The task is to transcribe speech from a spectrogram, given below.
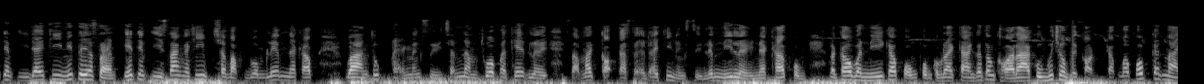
SME ได้ที่นิตยสาร SME สร้างอาชีพ ฉบับรวมเล่มนะครับวางทุกแผงหนังสือชั้นนำทั่วประเทศเลย สามารถเกาะกระแสได้ที่หนังสือเล่มนี้เลยนะครับผมแล้วก็วันนี้ครับผมผมกับรายการก็ต้องขอลาคุณผู้ชมไปก่อนกลับมาพบกันใหม่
